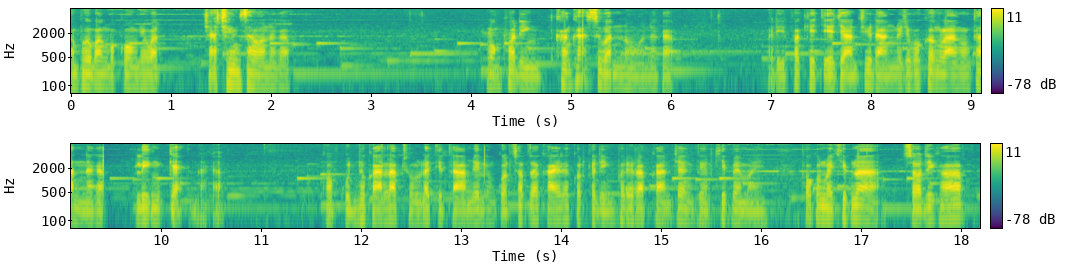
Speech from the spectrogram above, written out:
อำเภอบางปะกงจังหวัดฉะเชิงเซานะครับหลวงพ่อดิ่งคังคะสุวรรณโนนะครับ อดีตพระเกจิอาจารย์ชื่อดังโดยเฉพาะเครื่องรางของท่านนะครับ ลิงแกะนะครับ ขอบคุณทุกการรับชมและติดตาม อย่าลืมกด subscribe และกดกระดิ่งเพื่อได้รับการแจ้งเตือนคลิปใหม่ๆพบกันใหม่คลิปหน้า สวัสดีครับ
